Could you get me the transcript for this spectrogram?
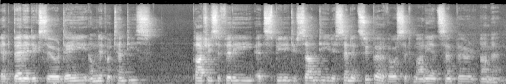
et benedictio Dei omnipotentis, Patris et Filii et Spiritus Sancti descendet super vos et manet semper. Amen.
